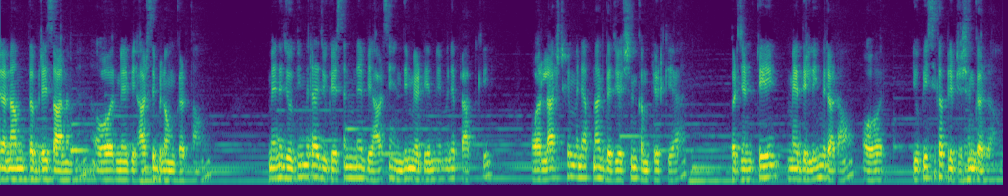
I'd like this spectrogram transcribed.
मेरा नाम तबरेज आलम है और मैं बिहार से बिलोंग करता हूँ। मैंने जो भी मेरा एजुकेशन मैंने बिहार से हिंदी मीडियम में मैंने प्राप्त की और लास्ट ईयर मैंने अपना ग्रेजुएशन कंप्लीट किया। है प्रजेंटली मैं दिल्ली में रह रहा हूँ और यूपीएससी का प्रिपरेशन कर रहा हूँ।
